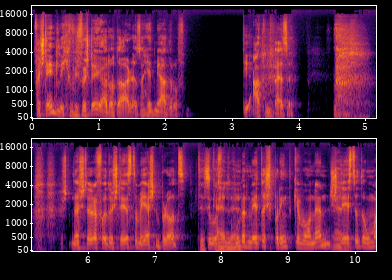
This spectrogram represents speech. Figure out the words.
Verständlich, ich verstehe ja total. Also hätte mich auch getroffen. Die Art und Weise. Na, stell dir vor, du stehst am ersten Platz, Das ist du geil, hast ja. 100 Meter Sprint gewonnen, stehst du da um,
